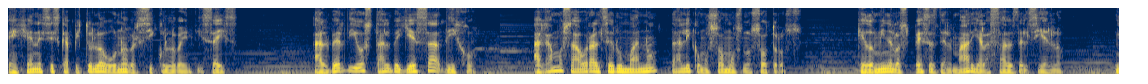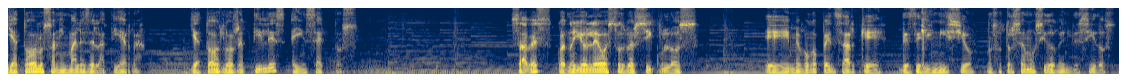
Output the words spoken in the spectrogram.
en Génesis capítulo 1 versículo 26. Al ver Dios tal belleza, dijo, Hagamos ahora al ser humano tal y como somos nosotros, que domine los peces del mar y a las aves del cielo, y a todos los animales de la tierra, y a todos los reptiles e insectos. ¿Sabes? Cuando yo leo estos versículos, eh, me pongo a pensar que desde el inicio nosotros hemos sido bendecidos.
